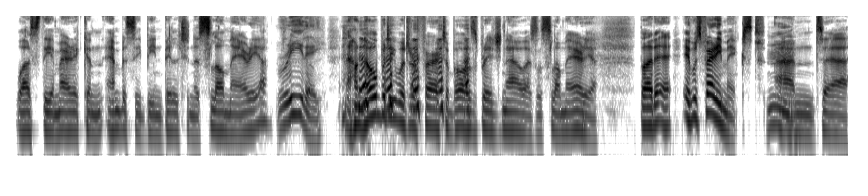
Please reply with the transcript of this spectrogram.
was the American embassy being built in a slum area. Really? Now, nobody would refer to Ballsbridge now as a slum area, but uh, it was very mixed. Mm. And, uh,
